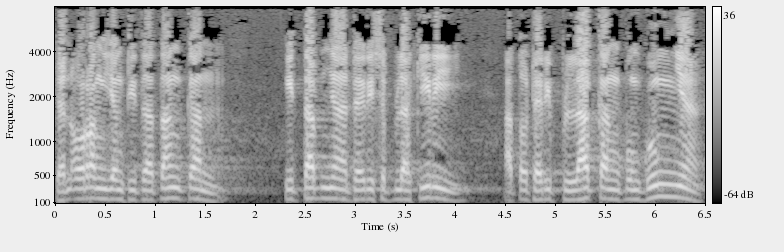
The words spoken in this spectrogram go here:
Dan orang yang didatangkan kitabnya dari sebelah kiri atau dari belakang punggungnya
